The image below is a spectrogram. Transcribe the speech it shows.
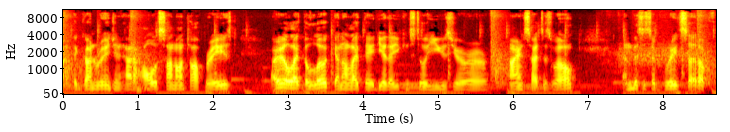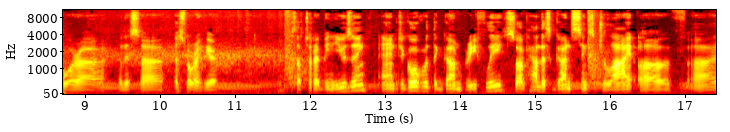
at the gun range and had a Holosun on top raised. I really like the look and I like the idea that you can still use your iron sights as well. And this is a great setup for, uh, for this uh, pistol right here. So that's what I've been using. And to go over the gun briefly, so I've had this gun since July of uh,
